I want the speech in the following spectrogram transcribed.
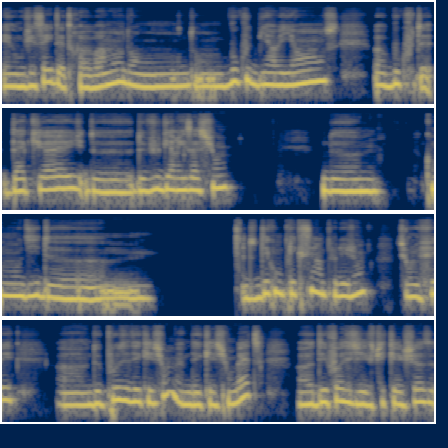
Et donc j'essaye d'être vraiment dans, beaucoup de bienveillance, euh, beaucoup d'accueil, de, vulgarisation, de comment on dit de, de décomplexer un peu les gens sur le fait de poser des questions, même des questions bêtes. des fois, si j'explique quelque chose,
